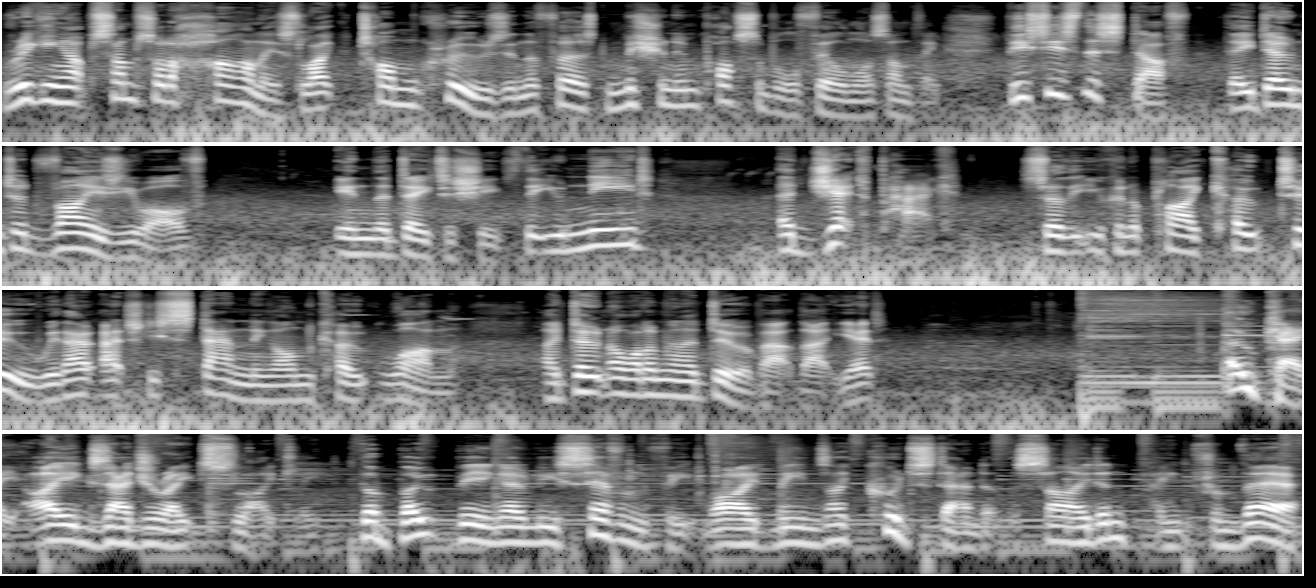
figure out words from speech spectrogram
rigging up some sort of harness like Tom Cruise in the first Mission Impossible film or something. This is the stuff they don't advise you of in the data sheets, that you need a jetpack so that you can apply coat 2 without actually standing on coat 1. I don't know what I'm going to do about that yet. Okay, I exaggerate slightly. The boat being only 7 feet wide means I could stand at the side and paint from there,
